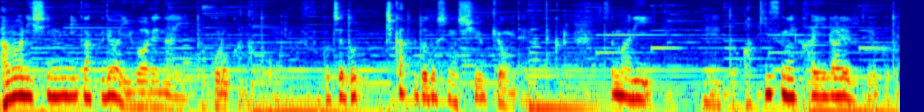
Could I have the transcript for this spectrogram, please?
ー、あまり心理学では言われないところかなと思います。こっちらどっちかというとどうしても宗教みたいになってくる。つまり、えーと、空き巣に入られるということ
